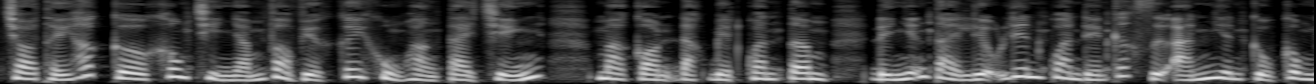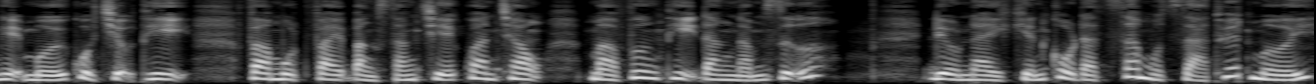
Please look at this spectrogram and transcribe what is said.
cho thấy hacker không chỉ nhắm vào việc gây khủng hoảng tài chính mà còn đặc biệt quan tâm đến những tài liệu liên quan đến các dự án nghiên cứu công nghệ mới của Triệu Thị và một vài bằng sáng chế quan trọng mà Vương Thị đang nắm giữ. Điều này khiến cô đặt ra một giả thuyết mới,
